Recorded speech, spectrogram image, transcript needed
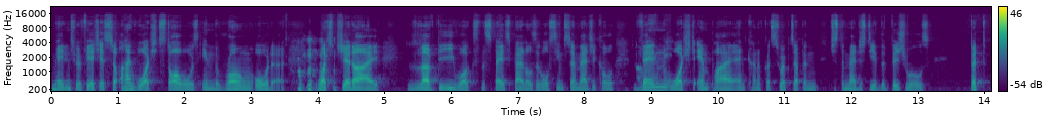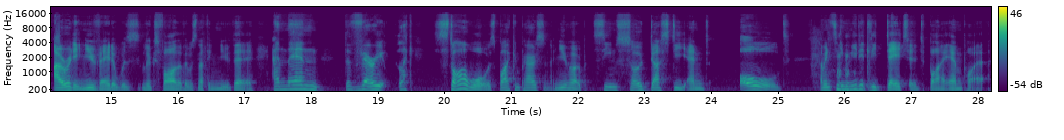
made into a VHS. So I watched Star Wars in the wrong order. watched Jedi, loved the Ewoks, the space battles, it all seemed so magical. then man. watched Empire and kind of got swept up in just the majesty of the visuals. But I already knew Vader was Luke's father. There was nothing new there. And then the very like Star Wars, by comparison, A New Hope seems so dusty and old. I mean, it's immediately dated by Empire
